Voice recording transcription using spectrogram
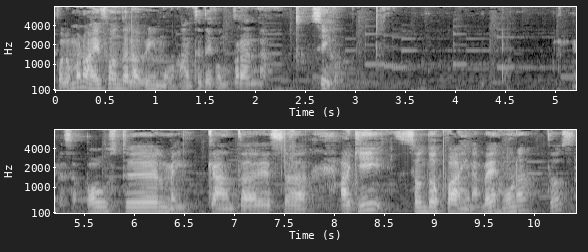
Por lo menos ahí fue donde la vimos antes de comprarla. Sigo. Mira esa póster, me encanta esa. Aquí son dos páginas, ¿ves? Una, dos,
